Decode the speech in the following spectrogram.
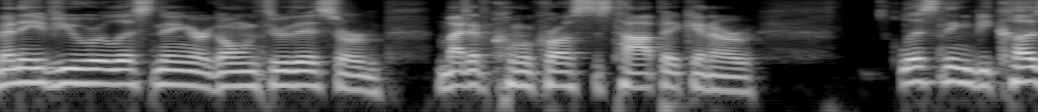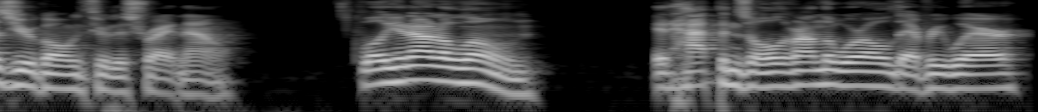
many of you who are listening are going through this or might have come across this topic and are listening because you're going through this right now. Well, you're not alone. It happens all around the world, everywhere,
